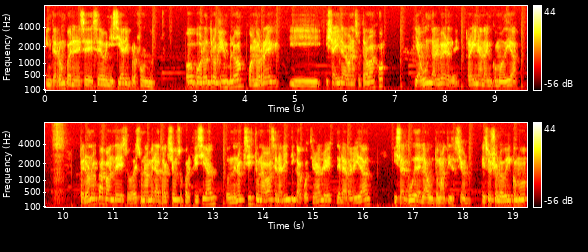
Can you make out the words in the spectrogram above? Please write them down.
interrumpen en ese deseo inicial y profundo. O por otro ejemplo, cuando Reg y, y van a su trabajo y abunda el verde, reina la incomodidad. Pero no escapan de eso, es una mera atracción superficial donde no existe una base analítica cuestionable de la realidad y se acude de la automatización. Eso yo lo vi como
